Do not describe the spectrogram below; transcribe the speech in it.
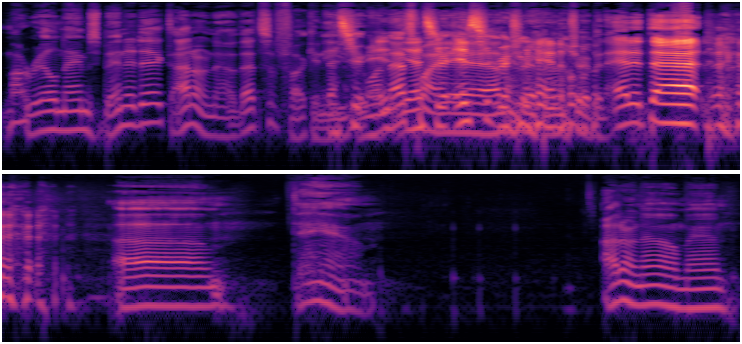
my real name's Benedict. I don't know. That's a fucking That's easy your one. That's, that's my your yeah, Instagram I'm tripping, handle. I'm tripping. Edit that. um, damn. I don't know, man.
